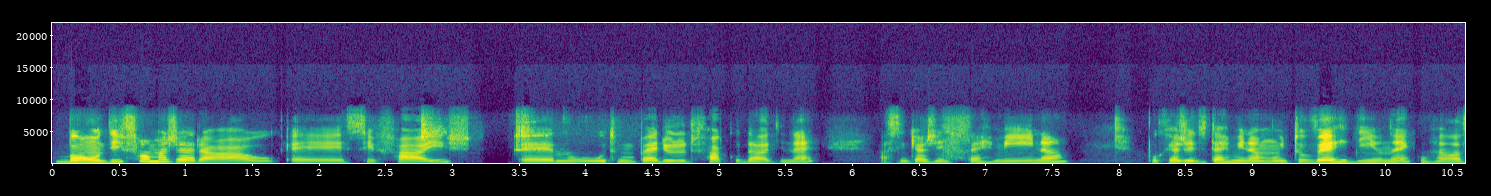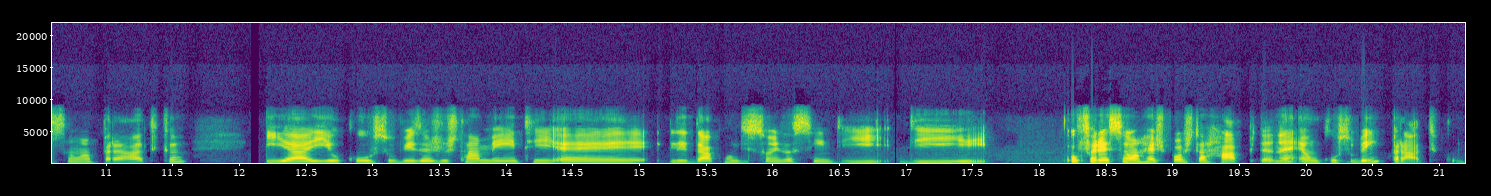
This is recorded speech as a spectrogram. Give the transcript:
Bom, de forma geral, é, se faz é, no último período de faculdade, né? Assim que a gente termina, porque a gente termina muito verdinho, né, com relação à prática. E aí o curso visa justamente é, lhe dar condições assim de, de oferecer uma resposta rápida, né? É um curso bem prático.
